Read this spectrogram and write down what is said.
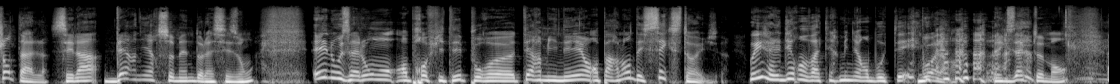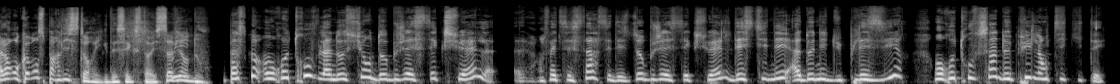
Chantal, c'est la dernière semaine de la saison et nous allons en profiter pour euh, terminer en parlant des sextoys. Oui, j'allais dire, on va terminer en beauté. Voilà, exactement. Alors on commence par l'historique des sextoys. Ça Oui. vient d'où? Parce qu'on retrouve la notion d'objet sexuel. euh, En fait, c'est ça, c'est des objets sexuels destinés à donner du plaisir. On retrouve ça depuis l'Antiquité.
